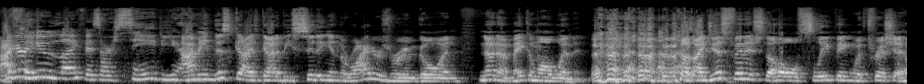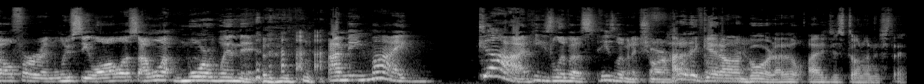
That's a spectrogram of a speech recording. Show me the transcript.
I Your think- new life is our savior. I mean, this guy's got to be sitting in the writer's room going, no, no, make them all women. Because I just finished the whole sleeping with Tricia Helfer and Lucy Lawless. I want more women. I mean, my God, he's living a, he's living a charm. How did they get on now. board? I don't. I just don't understand.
